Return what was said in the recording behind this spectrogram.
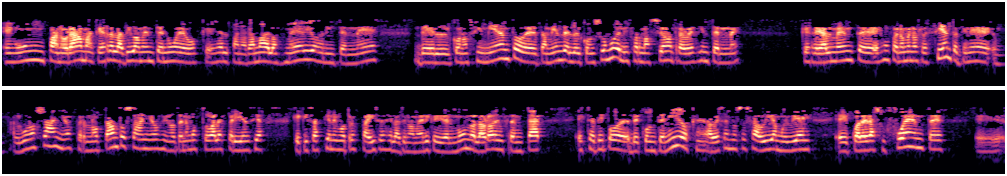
en un panorama que es relativamente nuevo, que es el panorama de los medios en Internet, del conocimiento, de, también del, consumo de la información a través de Internet, que realmente es un fenómeno reciente, tiene algunos años, pero no tantos años y no tenemos toda la experiencia que quizás tienen otros países de Latinoamérica y del mundo a la hora de enfrentar este tipo de, contenidos que a veces no se sabía muy bien eh, cuál era su fuente, eh,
